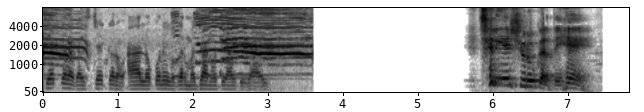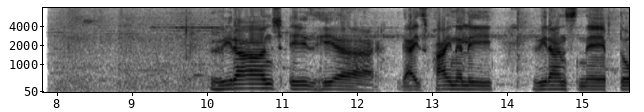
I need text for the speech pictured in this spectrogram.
ચેક કરો ગાઈસ ચેક કરો આ લોકોની વગર મજા નહોતી આવતી ગાઈસ चलिए शुरू करते हैं Viraansh is here guys finally વિરાંશને તો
